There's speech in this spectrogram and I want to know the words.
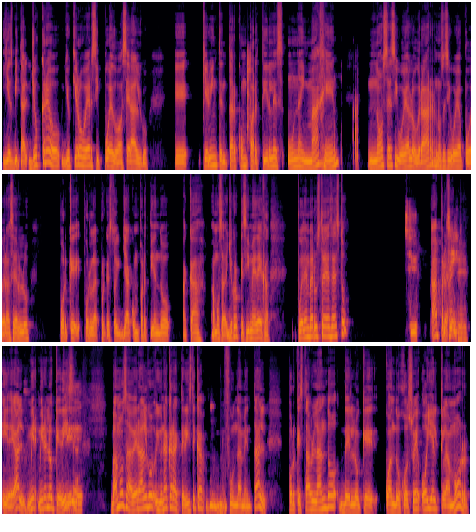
y es vital. Yo creo, yo quiero ver si puedo hacer algo. Eh, quiero intentar compartirles una imagen. No sé si voy a lograr, no sé si voy a poder hacerlo porque, por la, porque estoy ya compartiendo acá. Vamos a ver, yo creo que sí me deja. ¿Pueden ver ustedes esto? Sí. Ah, perfecto. Sí. Ideal. Miren, miren, lo que dice. Sí. Vamos a ver algo y una característica fundamental, porque está hablando de lo que cuando Josué oye el clamor,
